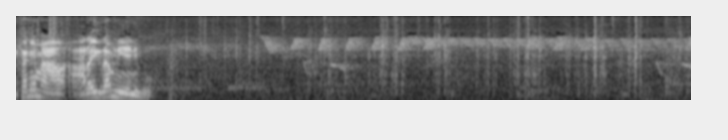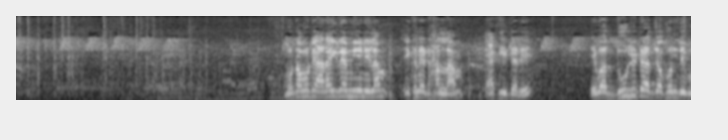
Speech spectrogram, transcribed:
এখানে আমি আড়াই গ্রাম নিয়ে নিব। মোটামুটি আড়াই গ্রাম নিয়ে নিলাম, এখানে ঢাললাম এক লিটারে। এবার দু লিটার যখন দেব,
